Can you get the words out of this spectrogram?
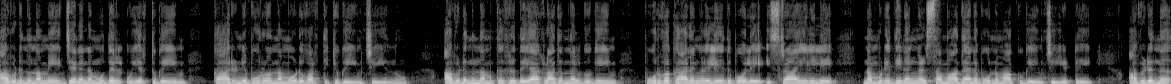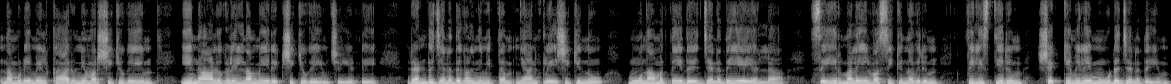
അവിടുന്ന് നമ്മെ ജനനം മുതൽ ഉയർത്തുകയും കാരുണ്യപൂർവം നമ്മോട് വർത്തിക്കുകയും ചെയ്യുന്നു. അവിടുന്ന് നമുക്ക് ഹൃദയാഹ്ലാദം നൽകുകയും പൂർവകാലങ്ങളിലേതുപോലെ ഇസ്രായേലിലെ നമ്മുടെ ദിനങ്ങൾ സമാധാനപൂർണമാക്കുകയും ചെയ്യട്ടെ. അവിടുന്ന് നമ്മുടെ മേൽ കാരുണ്യം വർഷിക്കുകയും ഈ നാളുകളിൽ നമ്മെ രക്ഷിക്കുകയും ചെയ്യട്ടെ. രണ്ട് ജനതകൾ നിമിത്തം ഞാൻ ക്ലേശിക്കുന്നു. മൂന്നാമത്തേത് ജനതയെയല്ല. സെയിർമലയിൽ വസിക്കുന്നവരും ഫിലിസ്ത്യരും ഷെക്യമിലെ മൂഢജനതയും.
